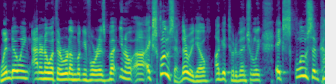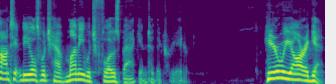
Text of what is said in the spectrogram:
Windowing, I don't know what the word I'm looking for is, but you know, uh, exclusive. There we go. I'll get to it eventually. Exclusive content deals which have money which flows back into the creator. Here we are again.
